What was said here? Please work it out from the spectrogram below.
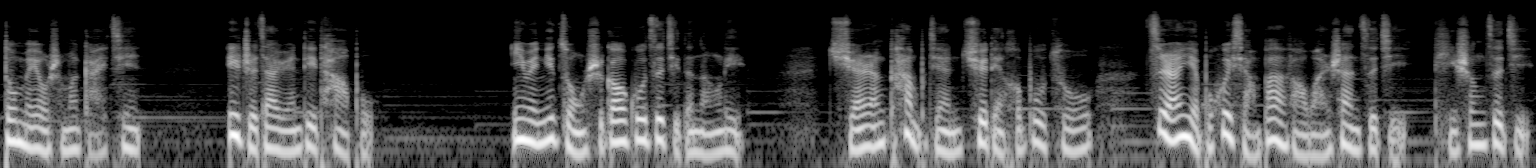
都没有什么改进，一直在原地踏步，因为你总是高估自己的能力，全然看不见缺点和不足，自然也不会想办法完善自己、提升自己，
